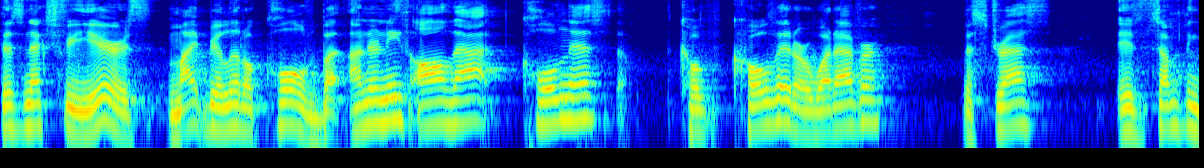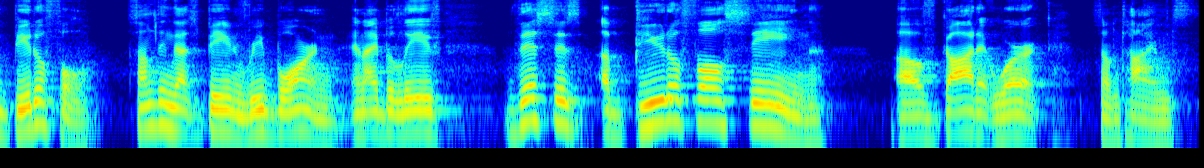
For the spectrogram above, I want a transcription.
this next few years might be a little cold, but underneath all that coldness, COVID or whatever, the stress is something beautiful, something that's being reborn. And I believe this is a beautiful scene of God at work sometimes.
